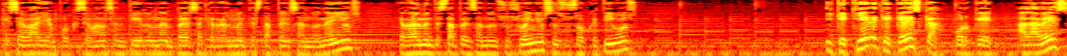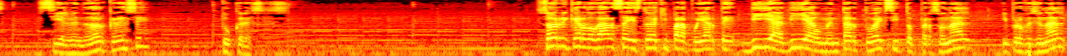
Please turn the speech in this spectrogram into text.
que se vayan porque se van a sentir una empresa que realmente está pensando en ellos, que realmente está pensando en sus sueños, en sus objetivos y que quiere que crezca porque a la vez si el vendedor crece, tú creces. Soy Ricardo Garza y estoy aquí para apoyarte día a día aumentar tu éxito personal y profesional.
